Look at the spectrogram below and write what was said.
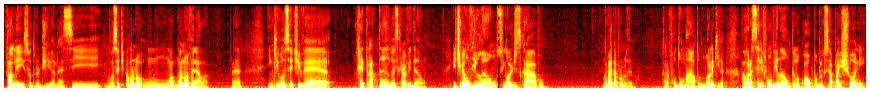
falei isso outro dia, né? Se você tiver uma, um- uma, uma novela, né? Em que você tiver retratando a escravidão e tiver um vilão, senhor de escravo, não vai dar problema. O cara for do mal, todo mundo olha aqui. Agora, se ele for um vilão pelo qual o público se apaixone,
